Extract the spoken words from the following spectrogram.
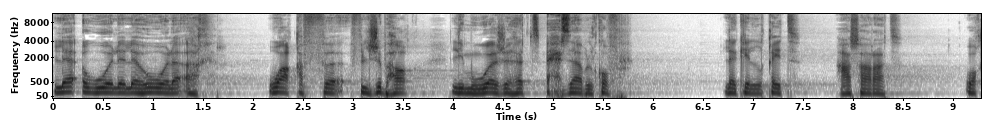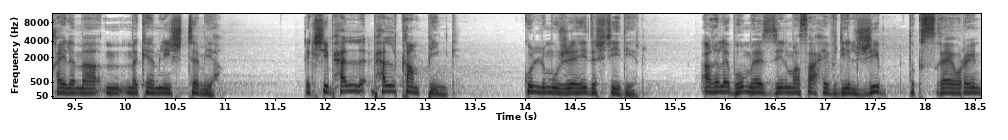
لا أول له ولا آخر. واقف في الجبهة لمواجهة أحزاب الكفر. لكن لقيت عشرات وقيل ما ما كاملينش الثمانية داكشي بحال بحال camping. كل مجاهد اش تيدير؟ أغلبهم هازين مصاحف ديال الجيب دوك الصغيورين.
